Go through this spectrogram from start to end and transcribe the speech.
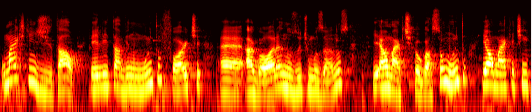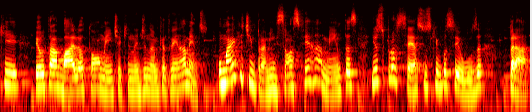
O marketing digital ele está vindo muito forte é, agora nos últimos anos e é o marketing que eu gosto muito e é o marketing que eu trabalho atualmente aqui na Dinâmica Treinamentos. O marketing para mim são as ferramentas e os processos que você usa para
